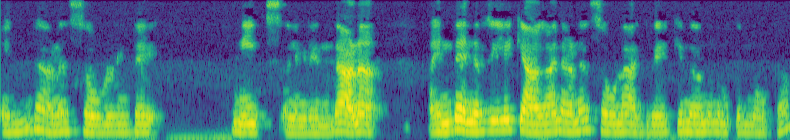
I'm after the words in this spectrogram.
എന്താണ് സോളിന്റെ നീഡ്സ് അല്ലെങ്കിൽ എന്താണ് എന്ത് എനർജിയിലേക്ക് ആകാനാണ് സോൾ ആഗ്രഹിക്കുന്നതെന്ന് നമുക്കൊന്ന് നോക്കാം.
